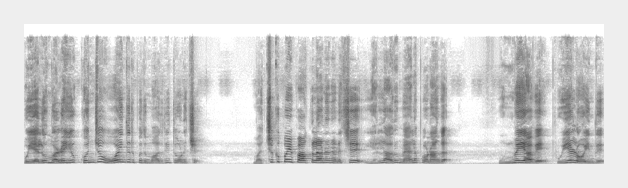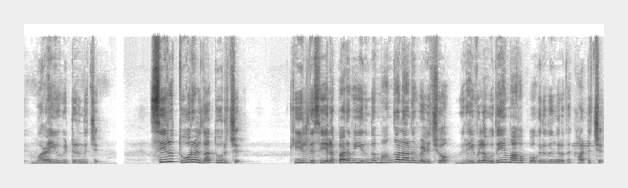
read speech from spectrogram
புயலும் மழையும் கொஞ்சம் ஓய்ந்திருப்பது மாதிரி தோணுச்சு. மச்சுக்கு போய் பார்க்கலான்னு நினச்சி எல்லாரும் மேலே போனாங்க. உண்மையாகவே புயல் ஓய்ந்து மழையும் விட்டுருந்துச்சு. சிறு தூரல் தான் தூறுச்சு. கீழ் திசையில் பரவி இருந்த மங்கலான வெளிச்சம் விரைவில் உதயமாக போகிறதுங்கிறத காட்டுச்சு.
